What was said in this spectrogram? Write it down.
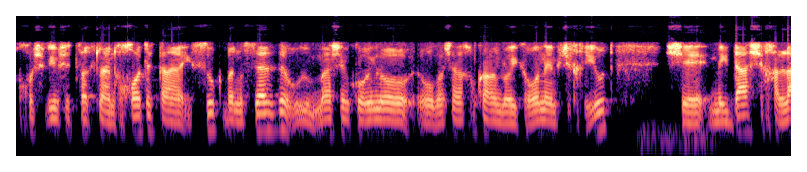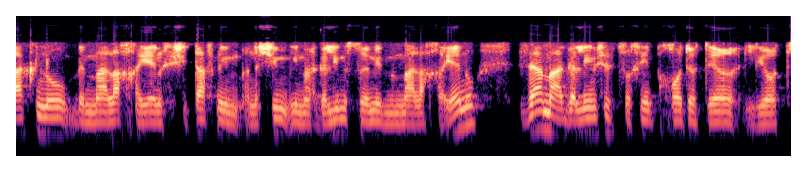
חושבים שצריך להנחות את העיסוק בנושא הזה הוא מה שהם קוראים לו, או מה שאנחנו קוראים לו עיקרון ההמשכיות, שמידע שחלקנו במהלך חיינו, ששיתפנו עם אנשים, עם מעגלים מסוימים במהלך חיינו, זה המעגלים שצריכים פחות או יותר להיות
